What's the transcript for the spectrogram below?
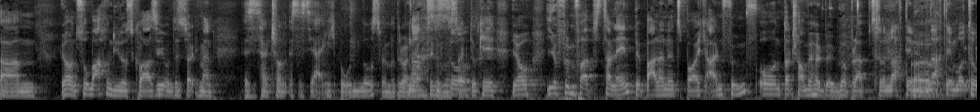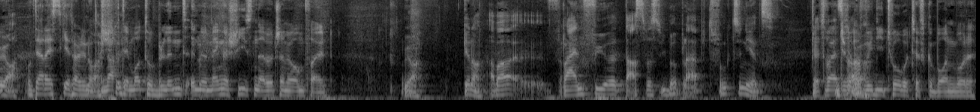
Ähm, ja, und so machen die das quasi. Und das ist halt, ich meine, es ist halt schon, es ist ja eigentlich bodenlos, wenn man drüber Ja, nachdenkt und man so- sagt, okay, jo, ihr fünf habt Talent, wir ballern jetzt bei euch allen fünf und dann schauen wir halt, wer überbleibt. So nach dem, Äh, nach dem Motto, Ja, und der Rest geht halt in den Arsch. nach dem Motto blind in eine Menge schießen, da wird schon mehr umfallen. Ja, genau. Aber rein für das, was überbleibt, funktioniert's. Jetzt weiß ich auch, wie die Turbo-Tiff geboren wurde.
